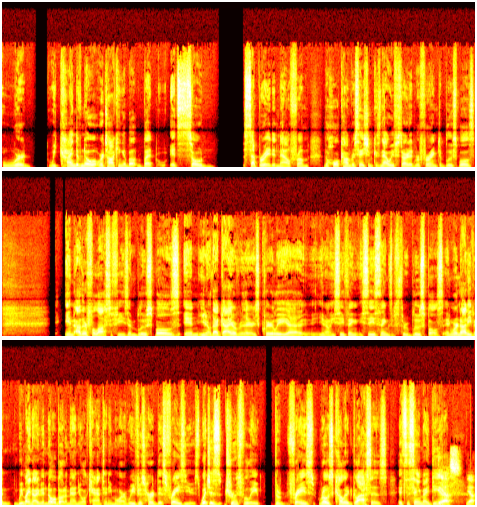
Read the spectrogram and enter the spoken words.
we're we kind of know what we're talking about, but it's so separated now from the whole conversation because now we've started referring to blue spools in other philosophies and blue spools in you know that guy over there is clearly uh you know he see thing he sees things through blue spools and we're not even we might not even know about Immanuel Kant anymore. We've just heard this phrase used which is truthfully the phrase rose colored glasses it's the same idea. Yes yeah.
